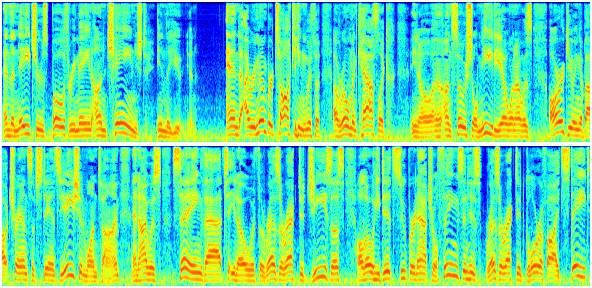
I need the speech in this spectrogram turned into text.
and the natures both remain unchanged in the union. And I remember talking with a, a Roman Catholic, you know, on social media when I was arguing about transubstantiation one time, and I was saying that, you know, with the resurrected Jesus, although he did supernatural things in his resurrected, glorified state,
